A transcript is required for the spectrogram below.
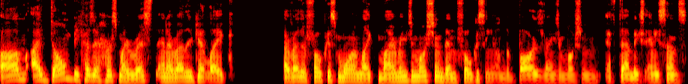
Um, I don't because it hurts my wrist, and I rather get like, I rather focus more on like my range of motion than focusing on the bar's range of motion. If that makes any sense.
